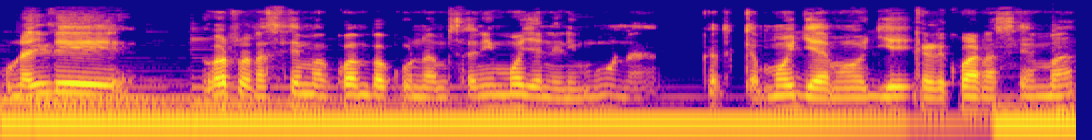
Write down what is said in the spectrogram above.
kuna ile watu wanasema kwamba kuna msanii mmoja nilimuona katika moja ya mahojiano alikuwa anasema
